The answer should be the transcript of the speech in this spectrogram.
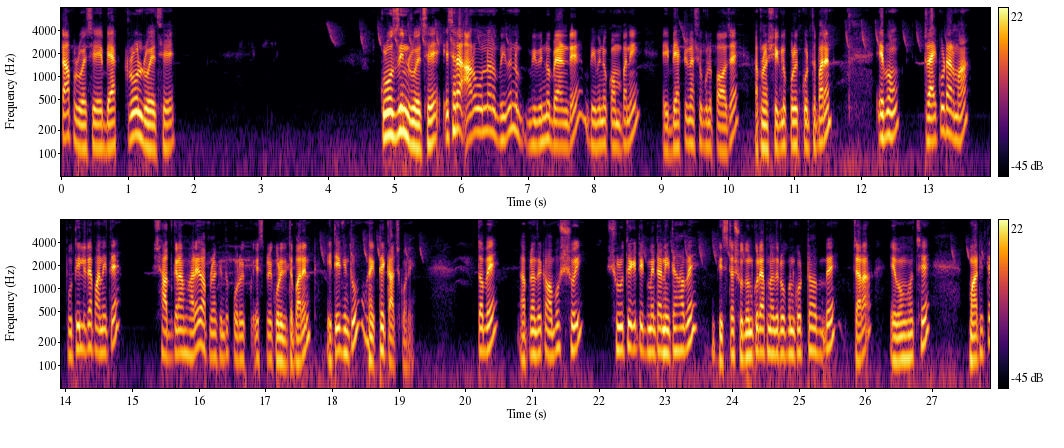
টাপ রয়েছে, ব্যাকট্রোল রয়েছে, ক্রোজিন রয়েছে। এছাড়া আরও অন্যান্য বিভিন্ন বিভিন্ন ব্র্যান্ডের বিভিন্ন কোম্পানি এই ব্যাকটেরিয়ানাশকগুলো পাওয়া যায়, আপনারা সেগুলো প্রয়োগ করতে পারেন। এবং ট্রাইকোডার্মা প্রতি লিটার পানিতে সাত গ্রাম হারেও আপনারা কিন্তু স্প্রে করে দিতে পারেন। এটি কিন্তু অনেকটাই কাজ করে। তবে আপনাদেরকে অবশ্যই শুরু থেকে ট্রিটমেন্টটা নিতে হবে, বীজটা শোধন করে আপনাদের রোপণ করতে হবে চারা এবং হচ্ছে মাটিতে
